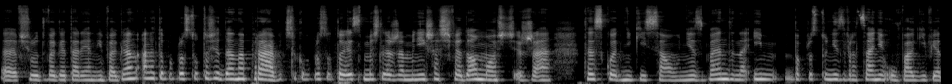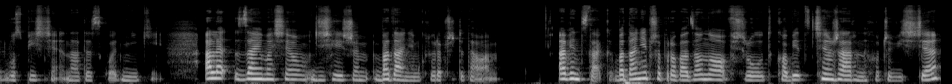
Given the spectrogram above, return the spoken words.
e, wśród wegetarian i wegan, ale to po prostu to się da naprawić, tylko po prostu to jest myślę, że mniejsza świadomość, że te składniki są niezbędne i po prostu nie zwracanie uwagi w jadłospisie na te składniki. Ale zajmę się dzisiejszym badaniem, które przeczytałam. A więc tak, badanie przeprowadzono wśród kobiet ciężarnych oczywiście.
